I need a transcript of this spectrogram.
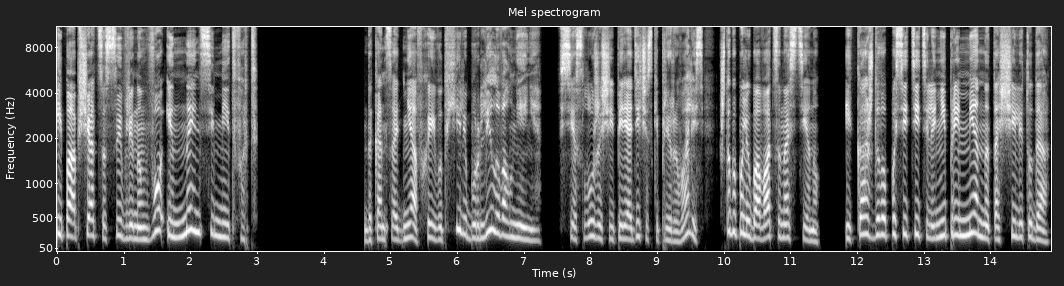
и пообщаться с Ивлином Во и Нэнси Митфорд. До конца дня в Хейвуд-Хилле бурлило волнение. Все служащие периодически прерывались, чтобы полюбоваться на стену, и каждого посетителя непременно тащили туда.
